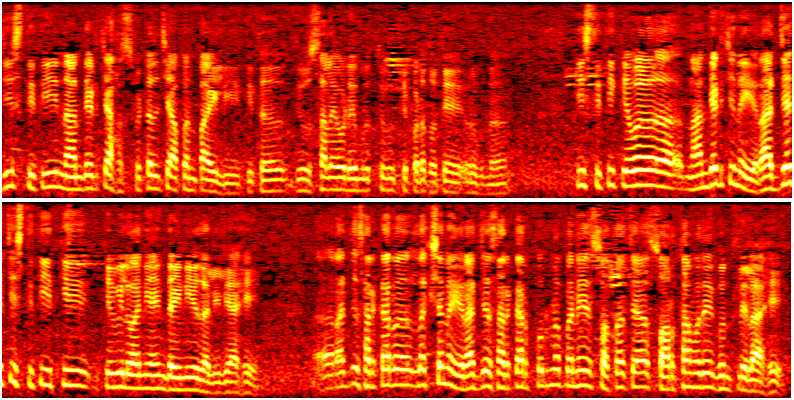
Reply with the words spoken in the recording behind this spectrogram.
जी स्थिती नांदेडच्या हॉस्पिटलची आपण पाहिली तिथं दिवसाला एवढे मृत्युमुखी पडत होते रुग्ण. ती स्थिती केवळ नांदेडची नाही राज्याची स्थिती इतकी केविलवाणी आणि दयनीय झालेली आहे. राज्य सरकार लक्ष नाही. राज्य सरकार पूर्णपणे स्वतःच्या स्वार्थामध्ये गुंतलेलं आहे.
